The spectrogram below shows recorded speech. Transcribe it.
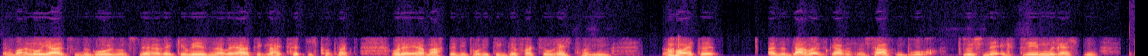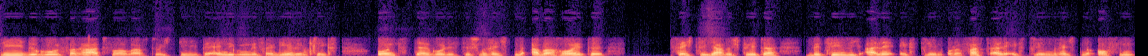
er war loyal zu de Gaulle, sonst wäre er weg gewesen, aber er hatte gleichzeitig Kontakt oder er machte die Politik der Fraktion rechts von ihm. Heute, also damals gab es einen scharfen Bruch zwischen der extremen Rechten, die de Gaulle Verrat vorwarf durch die Beendigung des Algerienkriegs und der gaullistischen Rechten. Aber heute, 60 Jahre später, beziehen sich alle extremen oder fast alle extremen Rechten offen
